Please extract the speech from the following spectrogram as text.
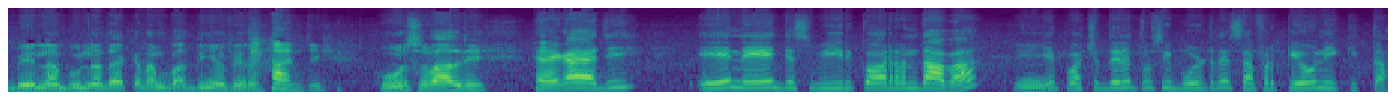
ਬੇਲਾਂ ਬੂਲਾਂ ਤਾਂ ਇੱਕਦਮ ਵੱਧਦੀਆਂ ਫਿਰ। ਹਾਂਜੀ। ਹੋਰ ਸਵਾਲ ਜੀ? ਹੈਗਾ ਆ ਜੀ। ਇਹ ਨੇ ਜਸਵੀਰ ਕੌਰ ਰੰਧਾਵਾ। ਇਹ ਪੁੱਛਦੇ ਨੇ ਤੁਸੀਂ ਬੁਲਟ ਤੇ ਸਫ਼ਰ ਕਿਉਂ ਨਹੀਂ ਕੀਤਾ?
